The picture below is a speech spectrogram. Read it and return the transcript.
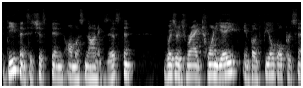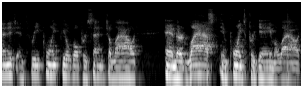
the defense has just been almost non existent. Wizards ranked 28th in both field goal percentage and three point field goal percentage allowed, and they're last in points per game allowed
